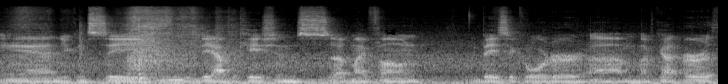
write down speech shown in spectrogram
and you can see the applications of my phone in basic order. Um, I've got Earth,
